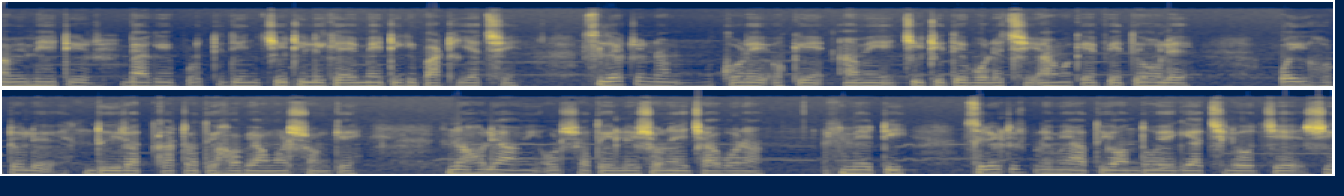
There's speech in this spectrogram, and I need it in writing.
আমি মেয়েটির ব্যাগে প্রতিদিন চিঠি লিখে মেয়েটিকে পাঠিয়েছি। ছেলেটির নাম করে ওকে আমি চিঠিতে বলেছি, আমাকে পেতে হলে ওই হোটেলে দুই রাত কাটাতে হবে আমার সঙ্গে। না হলে আমি ওর সাথে রিলেশনে যাব না। মেয়েটি ছেলেটির প্রেমে এতই অন্ধ হয়ে গেছিল যে সে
